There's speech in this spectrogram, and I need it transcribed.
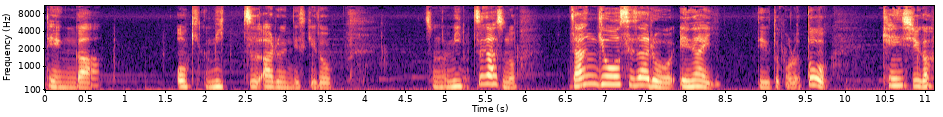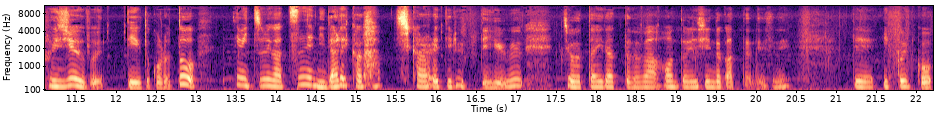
点が大きく3つあるんですけどその3つがその残業せざるを得ないっていうところと研修が不十分っていうところとで3つ目が常に誰かが叱られてるっていう状態だったのが本当にしんどかったんですね。で一個一個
